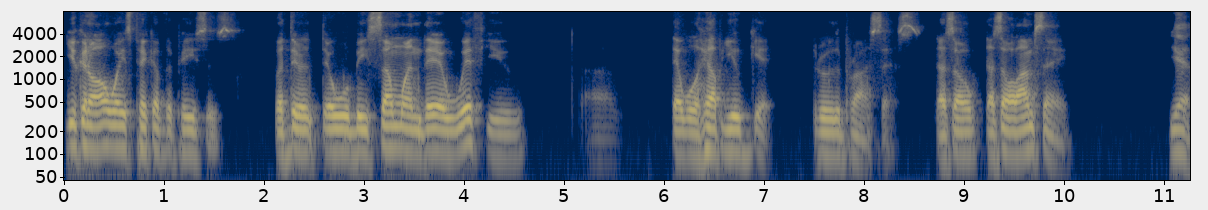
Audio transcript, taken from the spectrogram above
you can always pick up the pieces, but there there will be someone there with you uh, that will help you get through the process. That's all. That's all I'm saying. Yeah,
